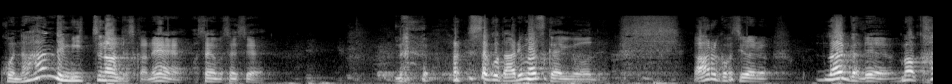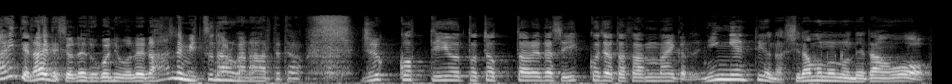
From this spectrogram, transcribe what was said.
これなんで3つなんですかね浅山先生。話したことありますか今まで。あるかもしれない。なんかね、まあ書いてないですよね、どこにもね。なんで3つなのかなって言ったら。10個って言うとちょっとあれだし、1個じゃ足さないから、人間っていうのは品物の値段を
